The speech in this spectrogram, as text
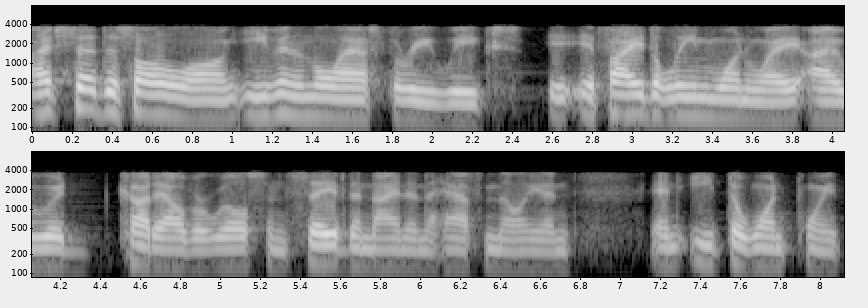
I've said this all along, even in the last three weeks, if I had to lean one way, I would cut Albert Wilson, save the nine and a half million, and eat the 1.3.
